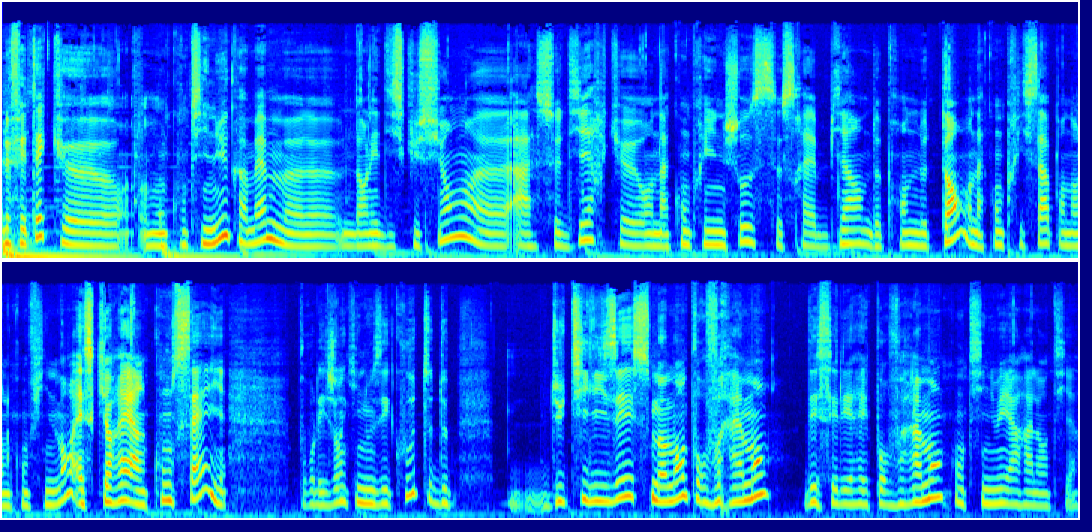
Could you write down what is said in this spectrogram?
Le fait est qu'on continue quand même euh, dans les discussions euh, à se dire qu'on a compris une chose, ce serait bien de prendre le temps. On a compris ça pendant le confinement. Est-ce qu'il y aurait un conseil pour les gens qui nous écoutent d'utiliser ce moment pour vraiment décélérer, pour vraiment continuer à ralentir?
